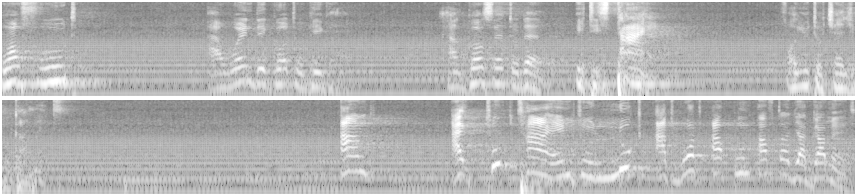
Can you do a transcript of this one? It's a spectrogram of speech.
want food. And when they got to Gilgal, and God said to them, It is time for you to change your garment. And I took time to look at what happened after their garment.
